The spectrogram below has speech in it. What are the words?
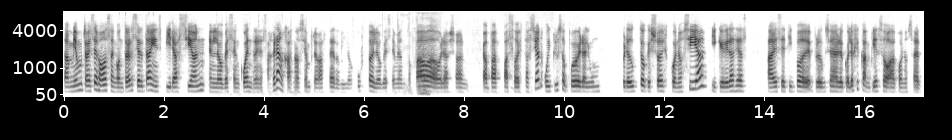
también muchas veces vamos a encontrar cierta inspiración en lo que se encuentra en esas granjas, no siempre va a ser lo justo lo que se me antojaba, ahora ya capaz paso de estación o incluso puede haber algún producto que yo desconocía y que gracias a ese tipo de producción agroecológica empiezo a conocer.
